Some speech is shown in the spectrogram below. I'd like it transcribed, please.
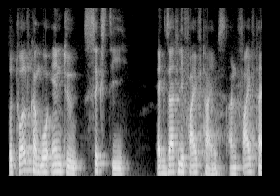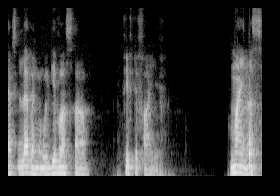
So 12 can go into 60 exactly five times and five times 11 will give us um, 55 minus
